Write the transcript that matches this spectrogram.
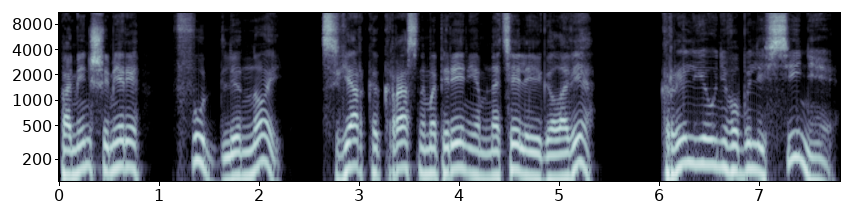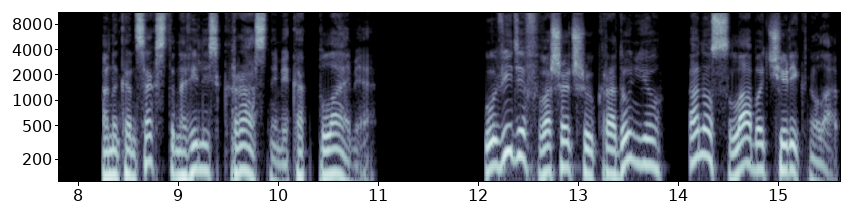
по меньшей мере фут длиной, с ярко-красным оперением на теле и голове. Крылья у него были синие, а на концах становились красными, как пламя. Увидев вошедшую крадунью, оно слабо чирикнуло.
